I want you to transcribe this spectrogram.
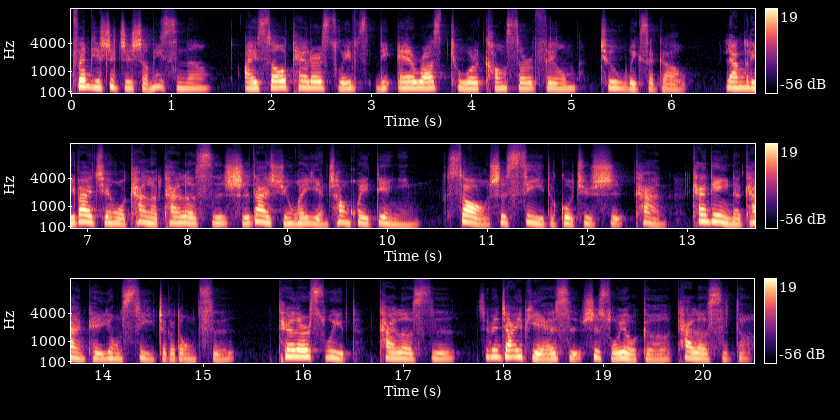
分别是指什么意思呢？I saw Taylor Swift's The Eras Tour concert film two weeks ago. 两个礼拜前，我看了泰勒斯时代巡回演唱会电影。Saw 是 see 的过去式，看看电影的看可以用 see 这个动词。Taylor Swift 泰勒斯 这边加 EPS 是所有格泰勒斯的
